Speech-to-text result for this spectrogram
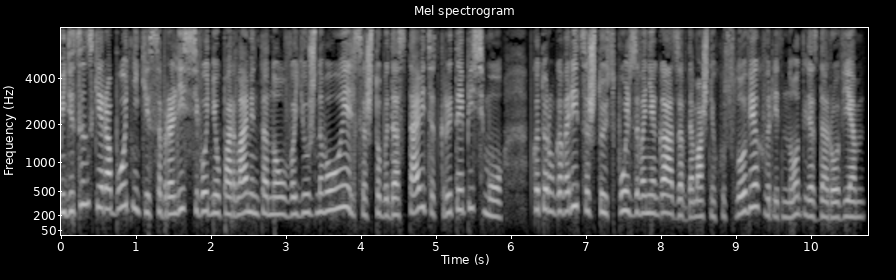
Медицинские работники собрались сегодня у парламента Нового Южного Уэльса, чтобы доставить открытое письмо, в котором говорится, что использование газа в домашних условиях вредно для здоровья.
